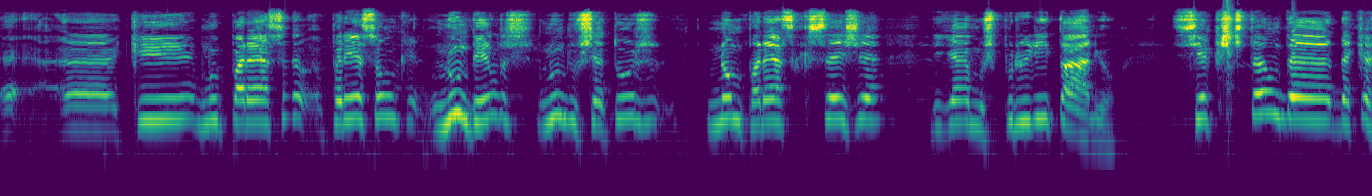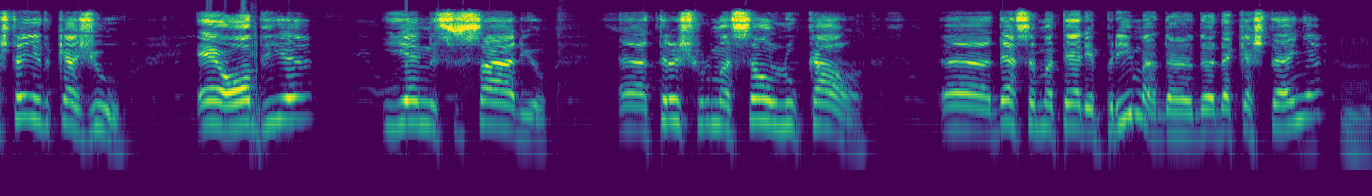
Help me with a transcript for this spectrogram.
uh, uh, que me parece, pareçam que num deles, num dos setores, não me parece que seja, digamos, prioritário se a questão da, da castanha de caju é óbvia e é necessário a transformação local uh, dessa matéria-prima, da, da, da, castanha, hum.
